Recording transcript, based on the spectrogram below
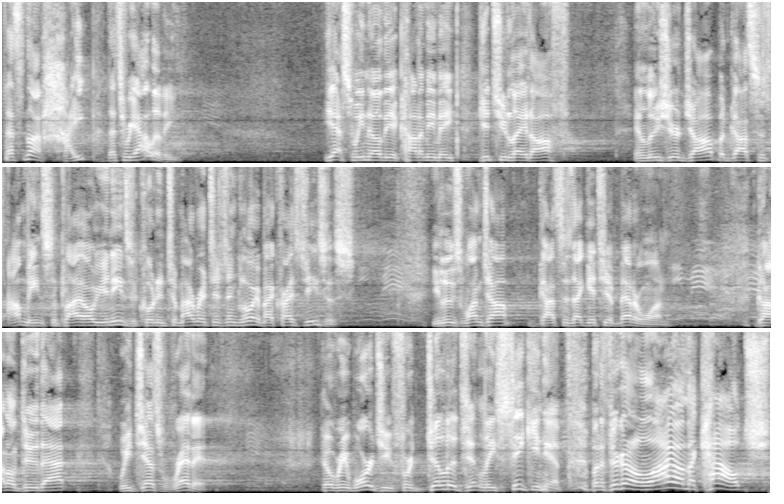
That's not hype, that's reality. Yes, we know the economy may get you laid off and lose your job, but God says, I'll meet and supply all your needs according to my riches and glory by Christ Jesus. You lose one job, God says, I get you a better one. God will do that. We just read it. He'll reward you for diligently seeking Him. But if you're going to lie on the couch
